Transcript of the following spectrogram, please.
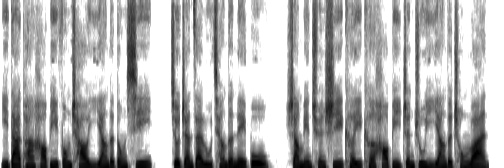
一大团好比蜂巢一样的东西，就粘在炉腔的内部，上面全是一颗一颗好比珍珠一样的虫卵，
